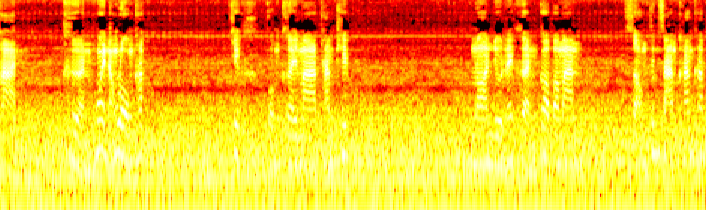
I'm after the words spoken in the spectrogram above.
ผ่านเขื่อนห้วยหนองโลงครับ ที่ผมเคยมาทำคลิป นอนอยู่ในเขื่อนก็ประมาณสองถึงสามครั้งครับ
